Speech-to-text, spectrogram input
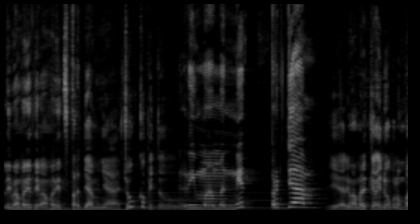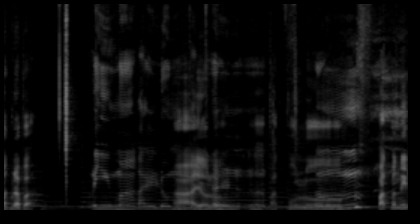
5 menit 5 menit per jamnya. Cukup itu. 5 menit per jam. Iya, 5 menit kali 24 berapa? 5 kali 2 Ah, ayo lo. Eh, 40 4 menit.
